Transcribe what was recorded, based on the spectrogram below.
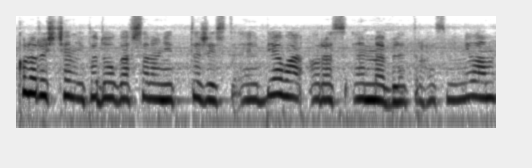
Kolory ścian i podłoga w salonie też jest biała oraz meble trochę zmieniłam.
